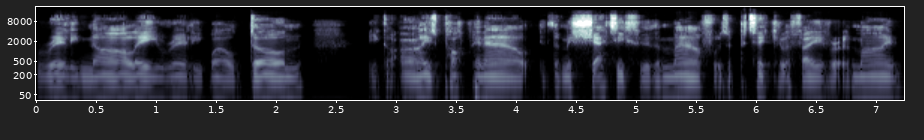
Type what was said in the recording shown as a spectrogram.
really gnarly, really well done. You got eyes popping out. The machete through the mouth was a particular favorite of mine.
